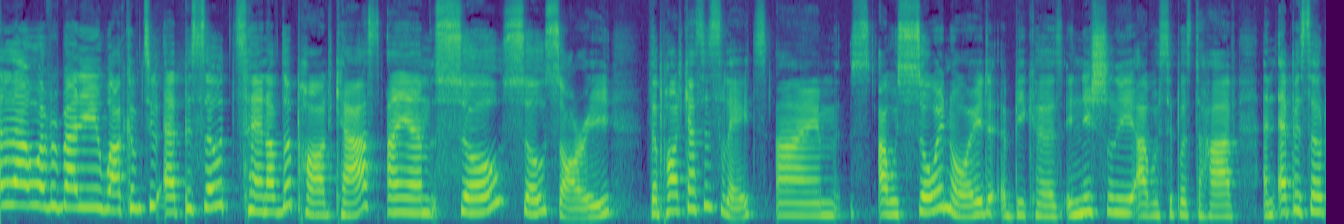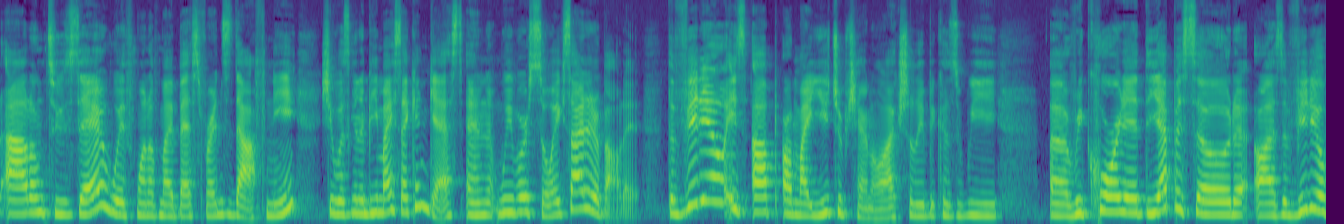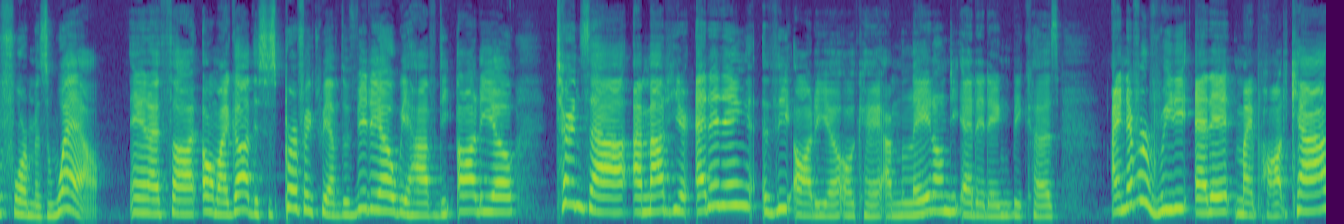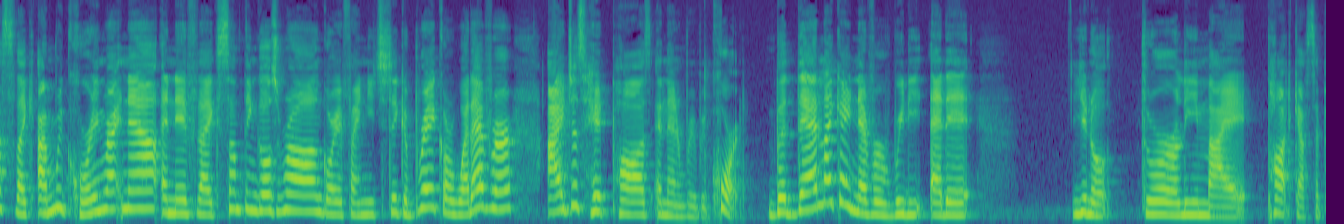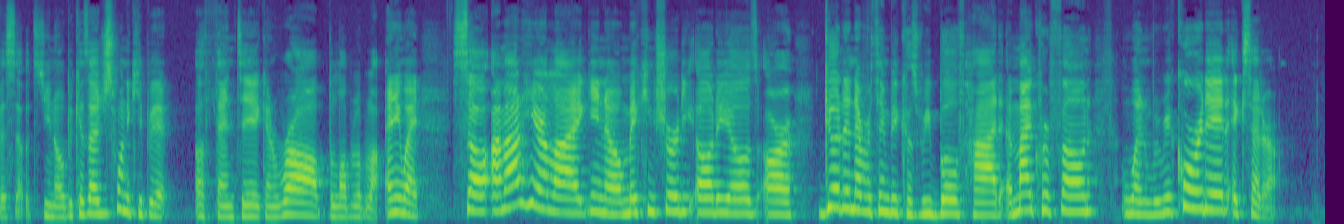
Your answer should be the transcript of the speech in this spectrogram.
Hello, everybody. Welcome to episode 10 of the podcast. I am so, so sorry. The podcast is late. I'm I was so annoyed because initially I was supposed to have an episode out on Tuesday with one of my best friends Daphne. She was going to be my second guest and we were so excited about it. The video is up on my YouTube channel actually because we uh, recorded the episode as a video form as well. And I thought, oh my god, this is perfect. We have the video, we have the audio. Turns out I'm out here editing the audio. Okay, I'm late on the editing because I never really edit my podcast. Like I'm recording right now, and if like something goes wrong or if I need to take a break or whatever, I just hit pause and then re-record. But then like I never really edit, you know, thoroughly my podcast episodes, you know, because I just want to keep it authentic and raw, blah blah blah. Anyway, so I'm out here like, you know, making sure the audios are good and everything because we both had a microphone when we recorded, etc.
